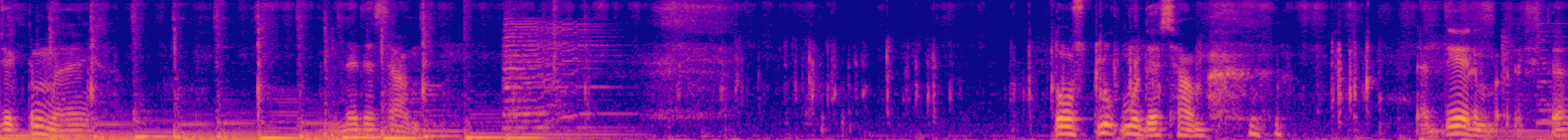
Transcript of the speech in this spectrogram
Diyecektim de ne desem. Dostluk mu desem? Ya diyelim böyle işte.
